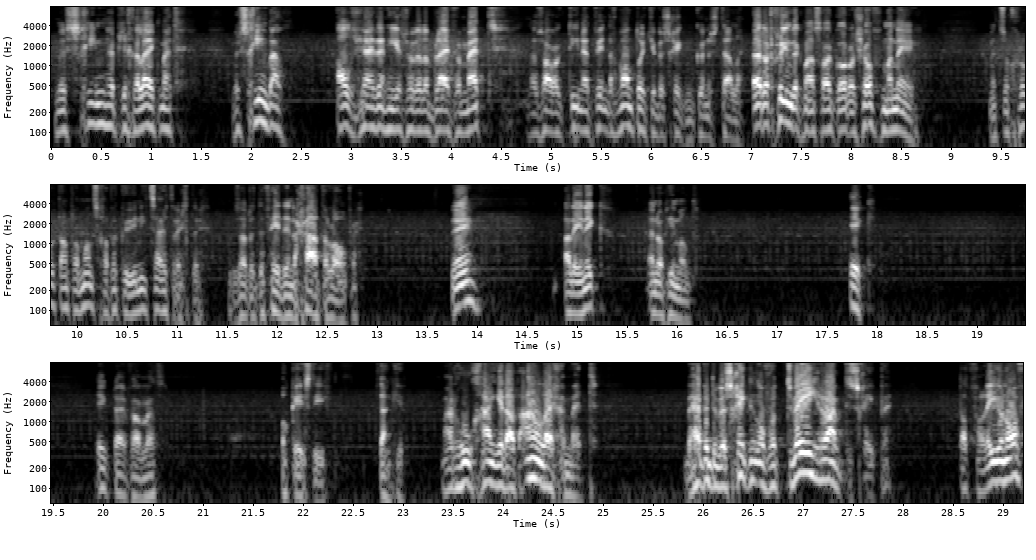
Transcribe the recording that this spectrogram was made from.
Misschien heb je gelijk met. Misschien wel. Als jij dan hier zou willen blijven met, dan zou ik 10 à 20 man tot je beschikking kunnen stellen. Erg vriendelijk, Maarschalk Gorosjov, maar nee. Met zo'n groot aantal manschappen kun je niets uitrichten. We zouden te veel in de gaten lopen. Nee, alleen ik en nog iemand. Ik. Ik blijf wel met. Oké, Steve. Dank je. Maar hoe ga je dat aanleggen met? We hebben de beschikking over twee ruimteschepen. Dat van Leonov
